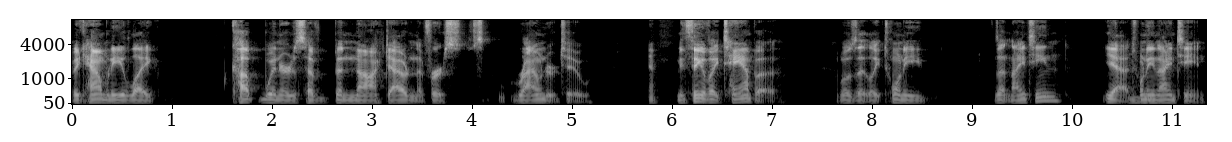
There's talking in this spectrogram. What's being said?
Like how many like cup winners have been knocked out in the first round or two. Yeah. You think of like Tampa. was it like 20 was that 19? Yeah, mm-hmm. 2019.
